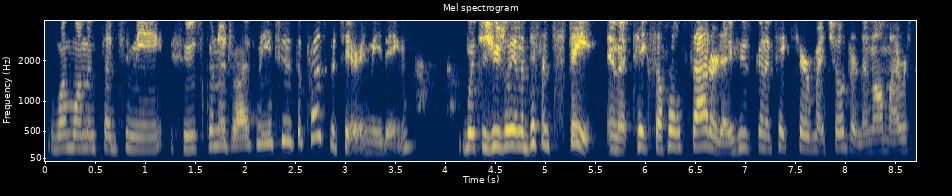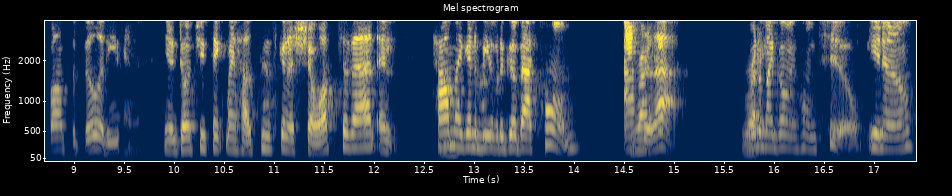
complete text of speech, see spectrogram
one woman said to me who's going to drive me to the presbytery meeting which is usually in a different state and it takes a whole saturday who's going to take care of my children and all my responsibilities you know don't you think my husband's going to show up to that and how am mm. i going to be able to go back home after Right. that what am i going home to you know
